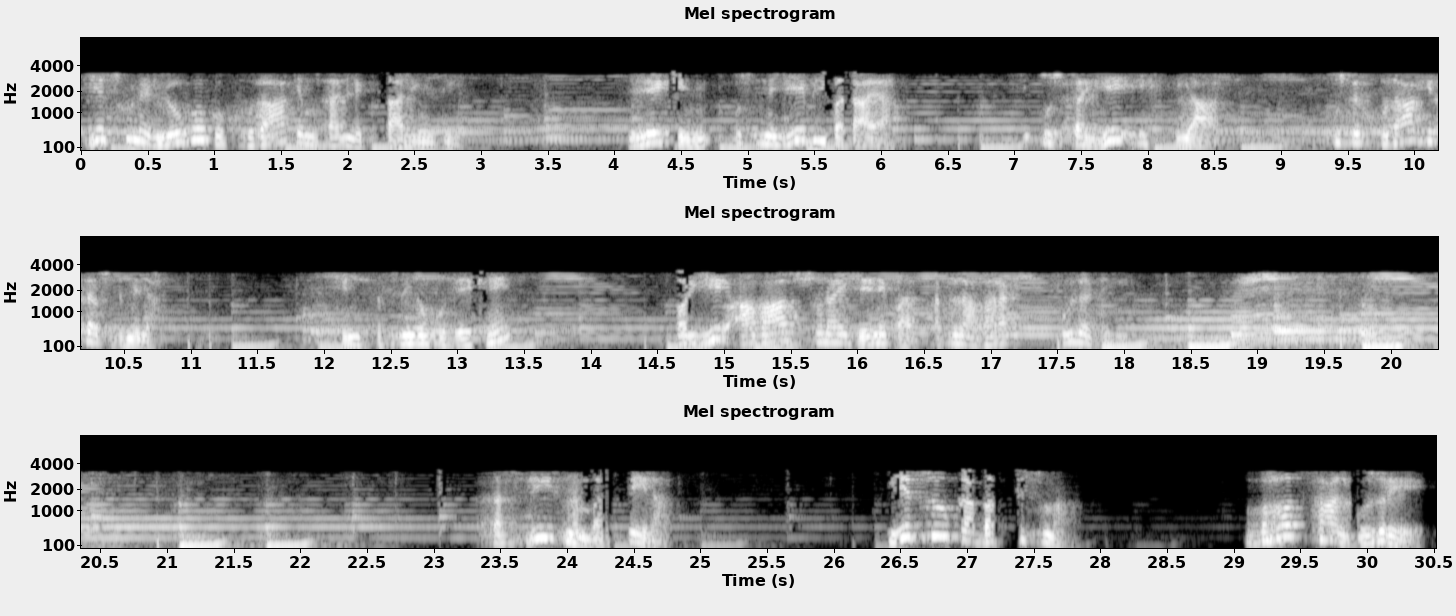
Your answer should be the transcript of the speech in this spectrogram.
यीशु ने लोगों को खुदा के मुतालिक तालीम दी। लेकिन उसने ये भी बताया कि उसका ये इख्तियार उसे खुदा की तरफ़ से मिला। इन तस्वीरों को देखें और ये आवाज़ सुनाई देने पर अगला वर्क उलट तस्वीर नंबर तेरह। यीशु का बपतिस्मा बहुत साल गुजरे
